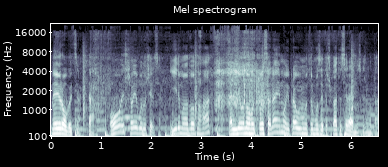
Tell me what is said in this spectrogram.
нею робиться. Так, ось що я буду вчитися. Їдемо на двох ногах, ліву ногу переставляємо і правою тормозити, шукати середину, скажімо так.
